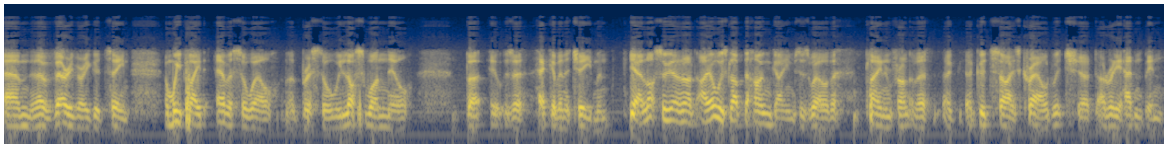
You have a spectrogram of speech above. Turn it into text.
Um, they're a very very good team, and we played ever so well at Bristol. We lost one 0 but it was a heck of an achievement. Yeah, lots of. And I, I always loved the home games as well. The playing in front of a, a, a good-sized crowd, which uh, I really hadn't been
